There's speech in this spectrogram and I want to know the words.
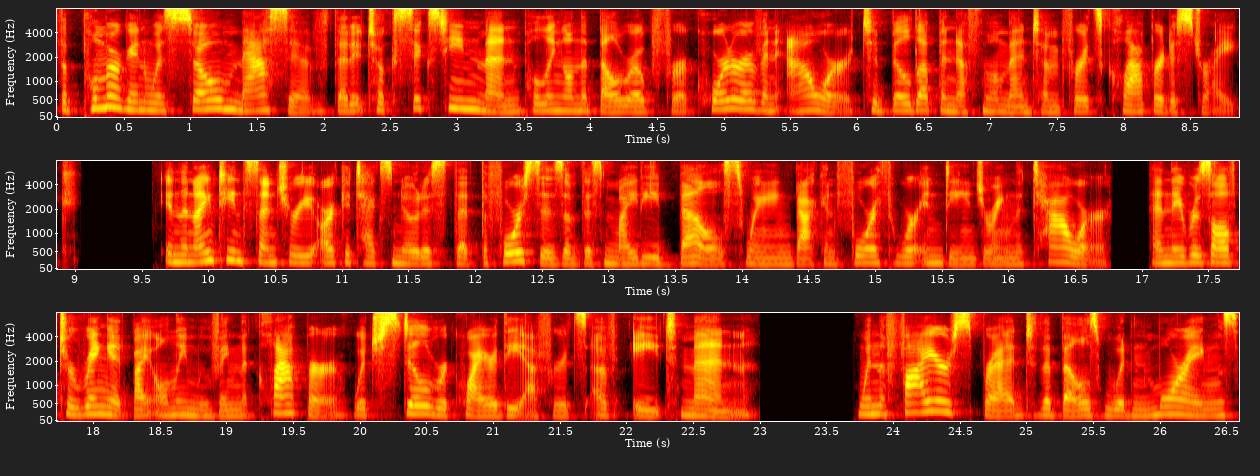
the Pummerin was so massive that it took 16 men pulling on the bell rope for a quarter of an hour to build up enough momentum for its clapper to strike. In the 19th century, architects noticed that the forces of this mighty bell swinging back and forth were endangering the tower, and they resolved to ring it by only moving the clapper, which still required the efforts of eight men. When the fire spread to the bell's wooden moorings,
